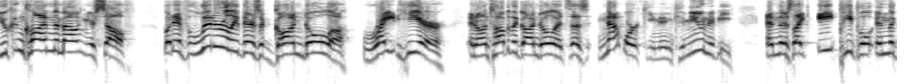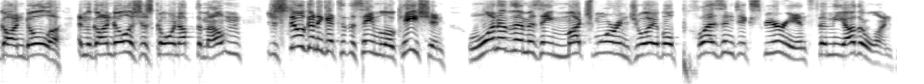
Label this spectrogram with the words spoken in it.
you can climb the mountain yourself. But if literally there's a gondola right here, and on top of the gondola it says networking and community, and there's like eight people in the gondola, and the gondola is just going up the mountain, you're still going to get to the same location. One of them is a much more enjoyable, pleasant experience than the other one.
